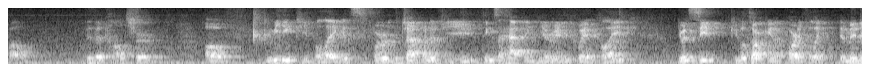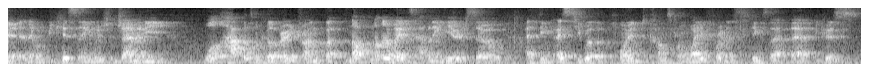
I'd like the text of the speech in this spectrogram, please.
well vivid culture of meeting people. Like it's for the German point of view, things are happening here really quick. Like you would see people talking at a party for like a minute and they would be kissing, which in Germany well happens when people are very drunk, but not not in a way that's happening here. So I think I see where the point comes from why foreigners thinks that that because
